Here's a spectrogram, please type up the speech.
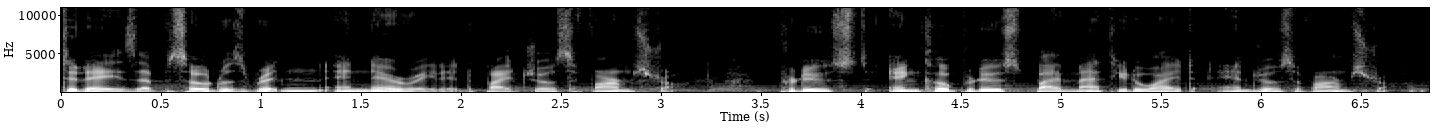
Today's episode was written and narrated by Joseph Armstrong, produced and co produced by Matthew Dwight and Joseph Armstrong.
